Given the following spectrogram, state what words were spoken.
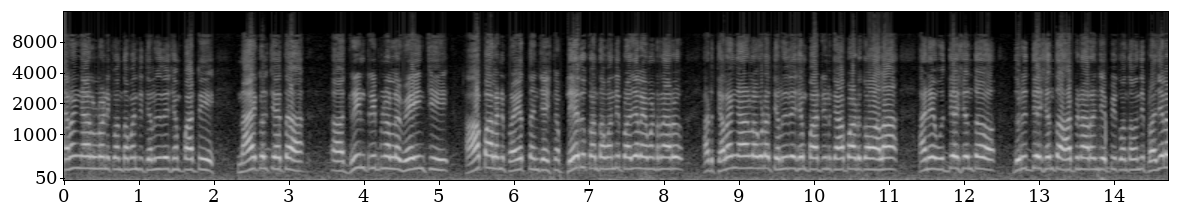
తెలంగాణలోని కొంతమంది తెలుగుదేశం పార్టీ నాయకుల చేత గ్రీన్ ట్రిబ్యునల్లో వేయించి ఆపాలని ప్రయత్నం చేసినప్పుడు లేదు కొంతమంది ప్రజలు ఏమంటున్నారు అటు తెలంగాణలో కూడా తెలుగుదేశం పార్టీని కాపాడుకోవాలా అనే ఉద్దేశంతో దురుద్దేశంతో ఆపినారని చెప్పి కొంతమంది ప్రజలు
